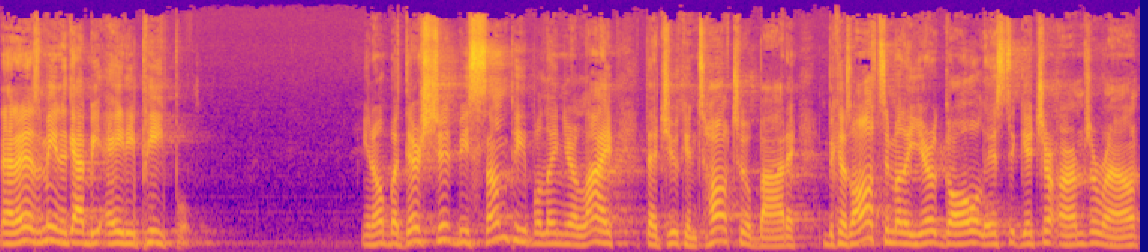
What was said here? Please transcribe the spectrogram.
Now, that doesn't mean it's got to be 80 people. You know, but there should be some people in your life that you can talk to about it because ultimately your goal is to get your arms around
